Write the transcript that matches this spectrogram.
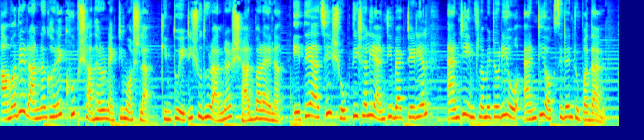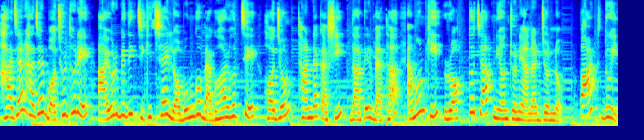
আমাদের রান্নাঘরে খুব সাধারণ একটি মশলা, কিন্তু এটি শুধু রান্নার স্বাদ বাড়ায় না। এতে আছে শক্তিশালী অ্যান্টিব্যাকটেরিয়াল অ্যান্টি ইনফ্লামেটরি ও অ্যান্টিঅক্সিডেন্ট উপাদান। হাজার হাজার বছর ধরে আয়ুর্বেদিক চিকিৎসায় লবঙ্গ ব্যবহার হচ্ছে হজম ঠান্ডা কাশি দাঁতের ব্যথা, এমনকি রক্তচাপ নিয়ন্ত্রণে আনার জন্য। পার্ট দুই,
